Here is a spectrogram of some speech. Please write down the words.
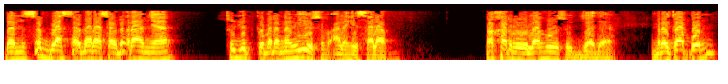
dan sebelas saudara-saudaranya sujud kepada Nabi Yusuf alaihissalam. Sujada. Mereka pun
